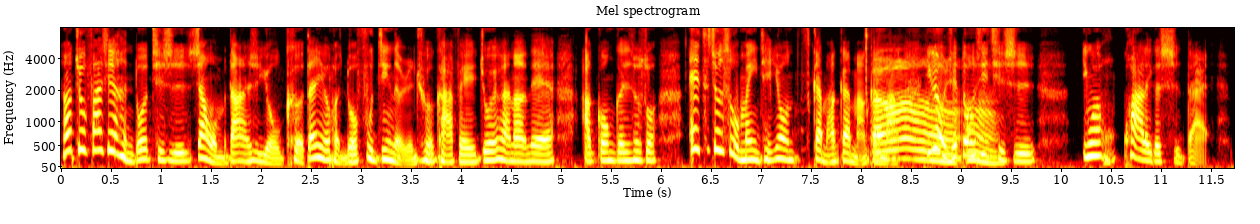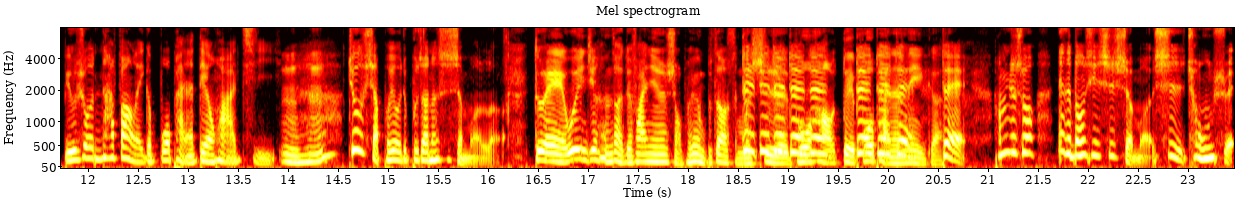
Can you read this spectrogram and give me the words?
然后就发现很多其实像我们当然是游客，但有很多附近的人去喝咖啡，就会看到那些阿公跟就说，哎，这就是我们以前用干嘛干嘛干嘛，啊、因为有些东西其实。因为跨了一个时代，比如说他放了一个拨盘的电话机，嗯哼，就小朋友就不知道那是什么了。对，我已经很早就发现小朋友不知道什么是拨号，对拨盘的那个，对他们就说那个东西是什么？是冲水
